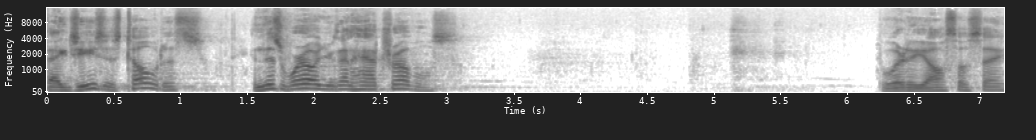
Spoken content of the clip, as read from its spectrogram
In fact, Jesus told us in this world you're going to have troubles. But what did he also say?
